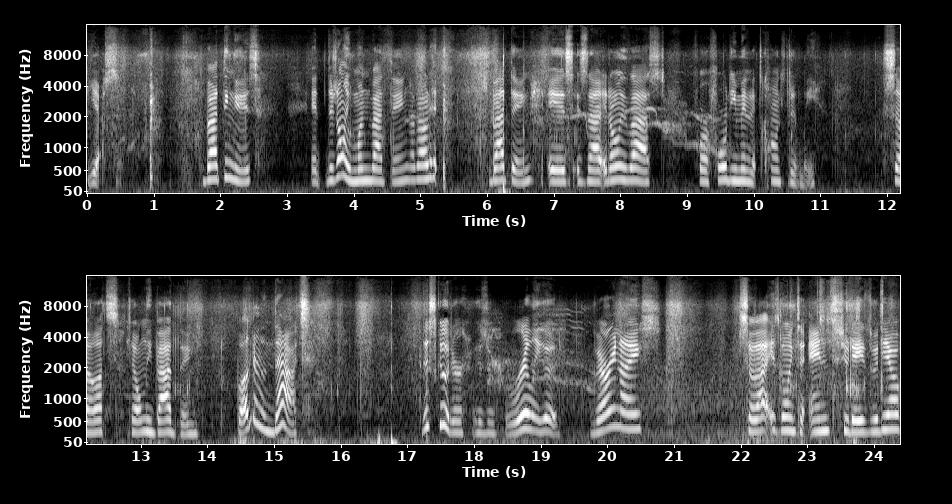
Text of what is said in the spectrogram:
Yes. The bad thing is, it. There's only one bad thing about it. The bad thing is is that it only lasts for 40 minutes constantly. So that's the only bad thing. But other than that, this scooter is really good. Very nice. So that is going to end today's video.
